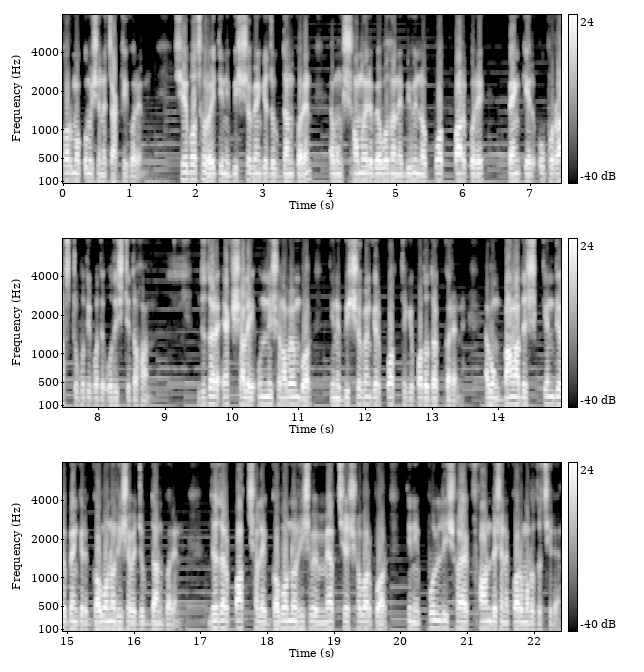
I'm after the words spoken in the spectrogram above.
কর্ম কমিশনে চাকরি করেন। সে বছরই তিনি বিশ্ব ব্যাংকে যোগদান করেন এবং সময়ের ব্যবধানে বিভিন্ন পথ পার করে ব্যাংকের উপরাষ্ট্রপতি পদে অধিষ্ঠিত হন। দুই হাজার এক সালে উনিশে নভেম্বর তিনি বিশ্ব ব্যাংকের পদ থেকে পদত্যাগ করেন এবং বাংলাদেশ কেন্দ্রীয় ব্যাংকের গভর্নর হিসেবে যোগদান করেন। দুহাজার পাঁচ সালে গভর্নর হিসেবে মেয়াদ শেষ হবার পর তিনি পল্লী সহায়ক ফাউন্ডেশনে কর্মরত ছিলেন।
